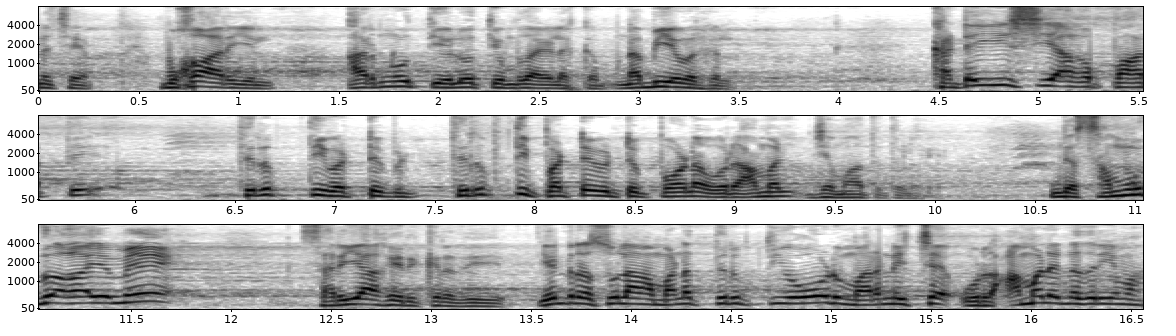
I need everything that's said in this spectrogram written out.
நினைச்சேன். புகாரியில் அறுநூத்தி எழுபத்தி ஒன்பதாம் இலக்கம். நபி அவர்கள் கடைசியாக பார்த்து திருப்தி வட்டு விட்- திருப்திப்பட்டு விட்டு போன ஒரு அமல் ஜமாத்து தொழுகை இந்த சமுதாயமே சரியாக இருக்கிறது என்று ரசூலாங்க மன திருப்தியோடு மரணிச்ச ஒரு அமல் என்ன தெரியுமா?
